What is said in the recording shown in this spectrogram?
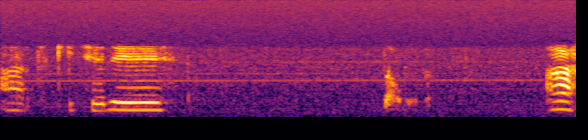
Artık içeri dalıyorum. Ah.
